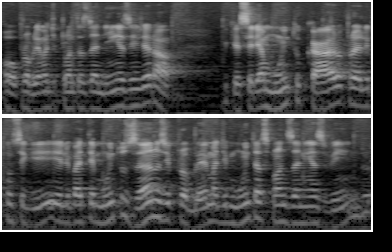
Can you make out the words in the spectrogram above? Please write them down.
ou problema de plantas daninhas em geral porque seria muito caro para ele conseguir. Ele vai ter muitos anos de problema de muitas plantas daninhas vindo.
